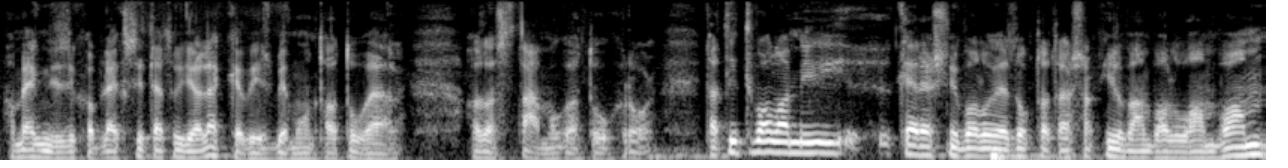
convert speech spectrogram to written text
ha megnézzük a Brexitet, ugye a legkevésbé mondható el azaz támogatókról. Tehát itt valami keresni való az oktatásnak nyilvánvalóan van,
